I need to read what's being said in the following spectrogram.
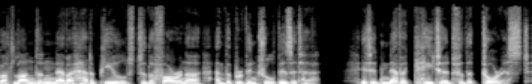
But London never had appealed to the foreigner and the provincial visitor. It had never catered for the tourist.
